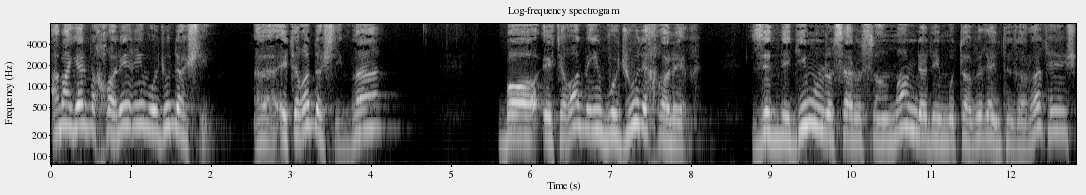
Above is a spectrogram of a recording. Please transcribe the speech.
اما اگر به خالقی وجود داشتیم اعتقاد داشتیم و با اعتقاد به این وجود خالق زندگیمون رو سر و سامان دادیم مطابق انتظاراتش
